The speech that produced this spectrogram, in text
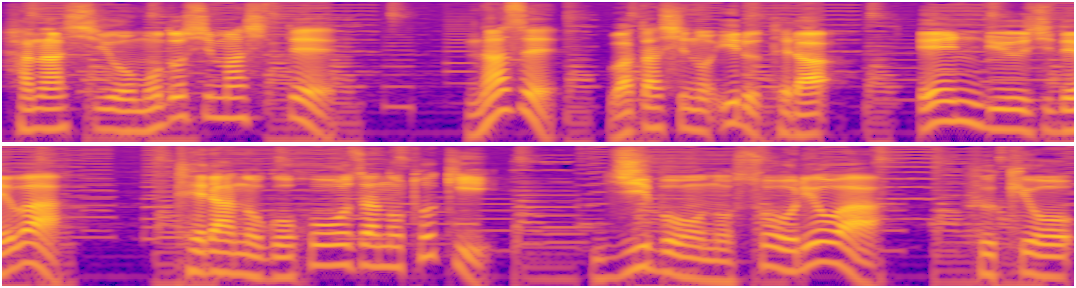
話を戻しましてなぜ私のいる寺遠隆寺では寺の御法座の時自坊の僧侶は布教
